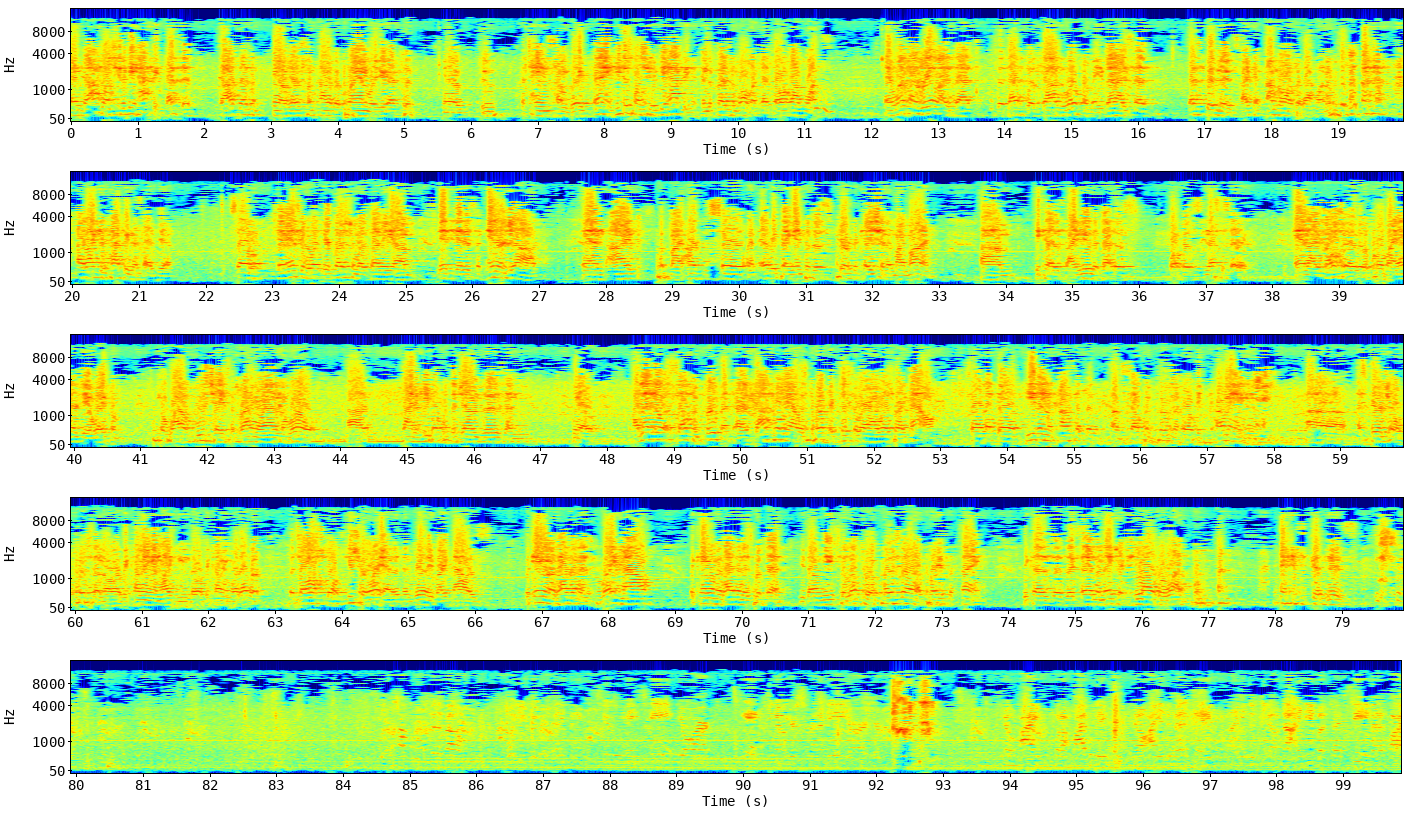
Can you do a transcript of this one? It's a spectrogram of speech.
and God wants you to be happy. That's it. God doesn't, you know, have some kind of a plan where you have to, you know, do attain some great thing. He just wants you to be happy in the present moment. That's all God wants. And once I realized that, that that was God's will for me, then I said, that's good news. I can, I'm going for that one. I like this happiness idea. So, in answer to what your question was, honey, um, it, it is an inner job. And I my heart and soul and everything into this purification of my mind. Um, because I knew that that was what was necessary. And I was also able to pull my energy away from the wild goose chase of running around in the world, uh, trying to keep up with the Joneses and, you know, I let go of self-improvement. Uh, God told me I was perfect just the way I was right now. So I let go of even the concept of, of self-improvement or becoming uh, a spiritual person or becoming enlightened or becoming whatever. It's all still future-oriented and really right now is, the kingdom of heaven is right now the kingdom of heaven is within. You don't need to look to a person, a place, a thing, because as they say in the Matrix, you are the one. it's good news. About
